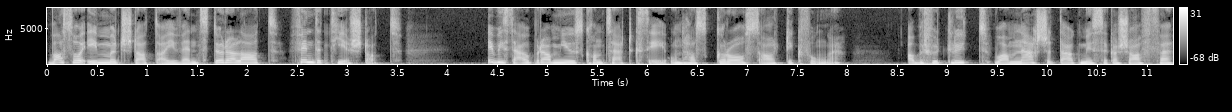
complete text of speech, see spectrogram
Was auch immer die Stadt an Events durchlässt, findet hier statt. Ich war selber am Muse-Konzert und habe es grossartig gefunden. Aber für die Leute, die am nächsten Tag arbeiten müssen,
